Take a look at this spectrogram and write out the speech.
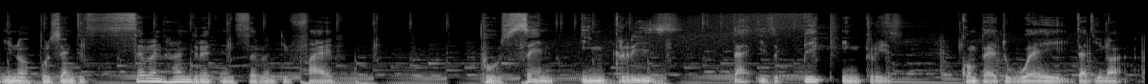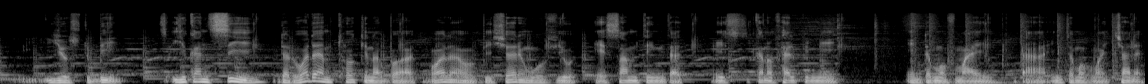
you know percentage 775 percent increase that is a big increase compared to way that you know used to be. You can see that what I'm talking about, what I will be sharing with you is something that is kind of helping me in terms of my uh, in terms of my channel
